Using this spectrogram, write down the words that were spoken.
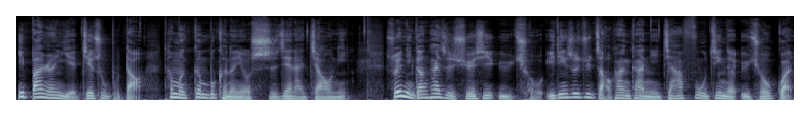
一般人也接触不到，他们更不可能有时间来教你。所以你刚开始学习羽球，一定是去找看看你家附近的羽球馆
